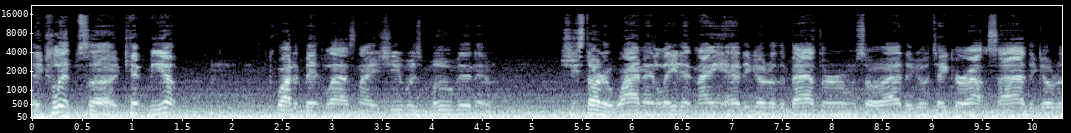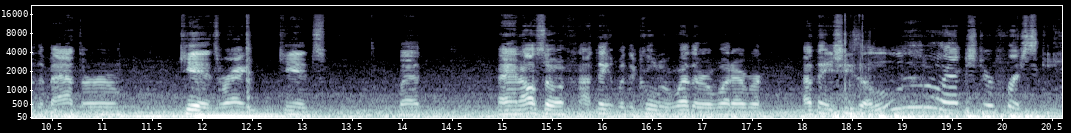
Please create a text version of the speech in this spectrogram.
Eclipse uh, kept me up quite a bit last night. She was moving and she started whining late at night. Had to go to the bathroom, so I had to go take her outside to go to the bathroom. Kids, right? Kids. But and also, I think with the cooler weather or whatever, I think she's a little extra frisky.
